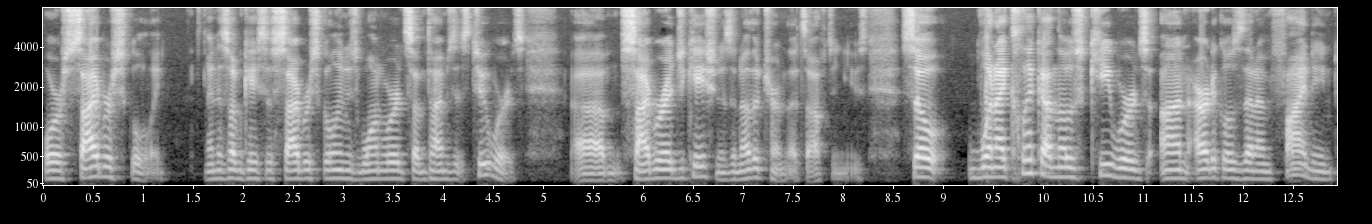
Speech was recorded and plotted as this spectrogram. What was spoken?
or cyber schooling. And in some cases, cyber schooling is one word, sometimes it's two words. Um, cyber education is another term that's often used. So when I click on those keywords on articles that I'm finding,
